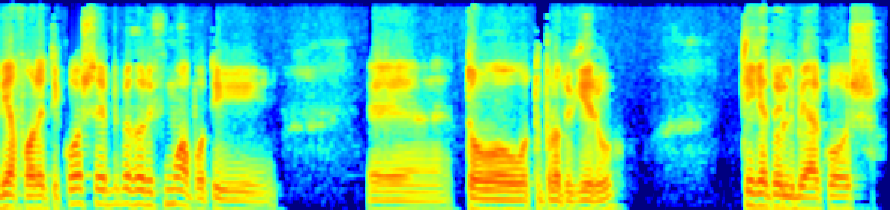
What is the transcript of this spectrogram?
διαφορετικό σε επίπεδο ρυθμού από τη, ε, το, του πρώτου γύρου. Και γιατί ο Ολυμπιακός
